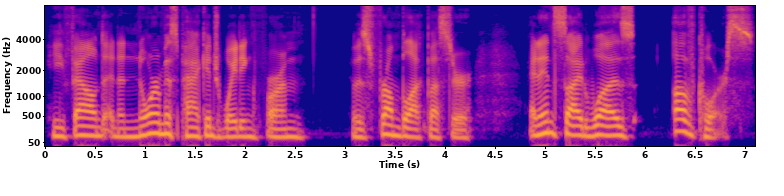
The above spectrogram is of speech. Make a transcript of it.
he found an enormous package waiting for him it was from Blockbuster, and inside was, of course,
